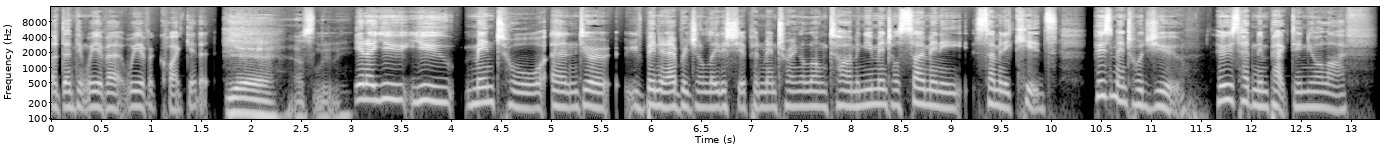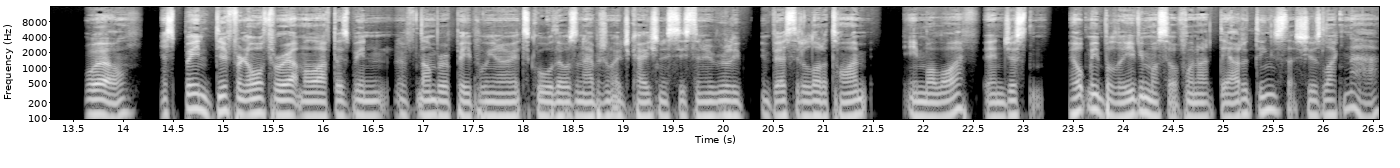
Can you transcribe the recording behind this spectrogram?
I don't think we ever we ever quite get it. Yeah, absolutely. You know, you you mentor, and you're you've been in Aboriginal leadership and mentoring a long time, and you mentor so many so many kids. Who's mentored you? Who's had an impact in your life? Well, it's been different all throughout my life. There's been a number of people, you know, at school. There was an Aboriginal education assistant who really invested a lot of time in my life and just helped me believe in myself when I doubted things. That she was like, "Nah,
